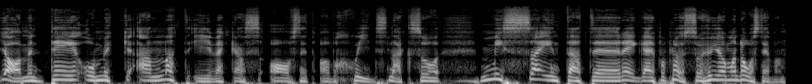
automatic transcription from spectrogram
Ja, men det och mycket annat i veckans avsnitt av Skidsnack. Så missa inte att eh, regga er på plus. Så hur gör man då, Stefan?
